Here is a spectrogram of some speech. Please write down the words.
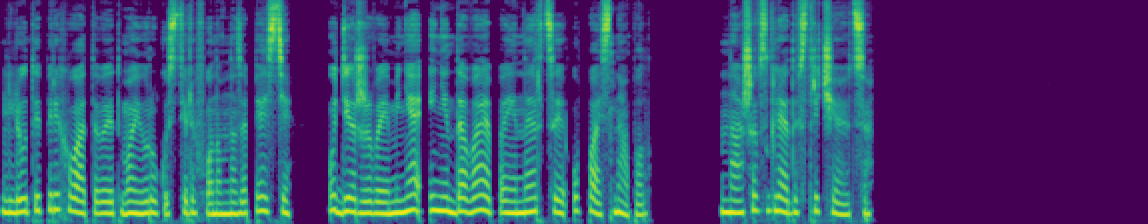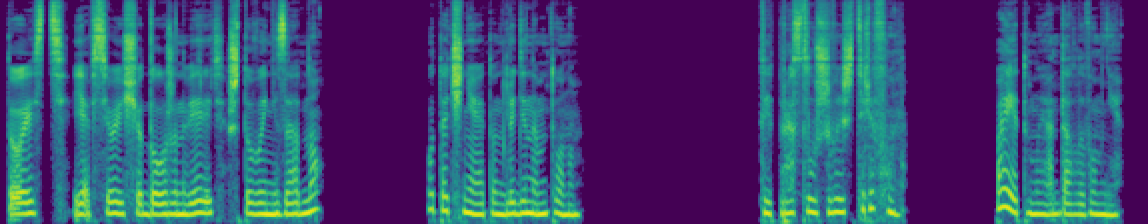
Лютый перехватывает мою руку с телефоном на запястье, удерживая меня и не давая по инерции упасть на пол. Наши взгляды встречаются. То есть я все еще должен верить, что вы не заодно? Уточняет он ледяным тоном. Ты прослушиваешь телефон. Поэтому и отдал его мне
